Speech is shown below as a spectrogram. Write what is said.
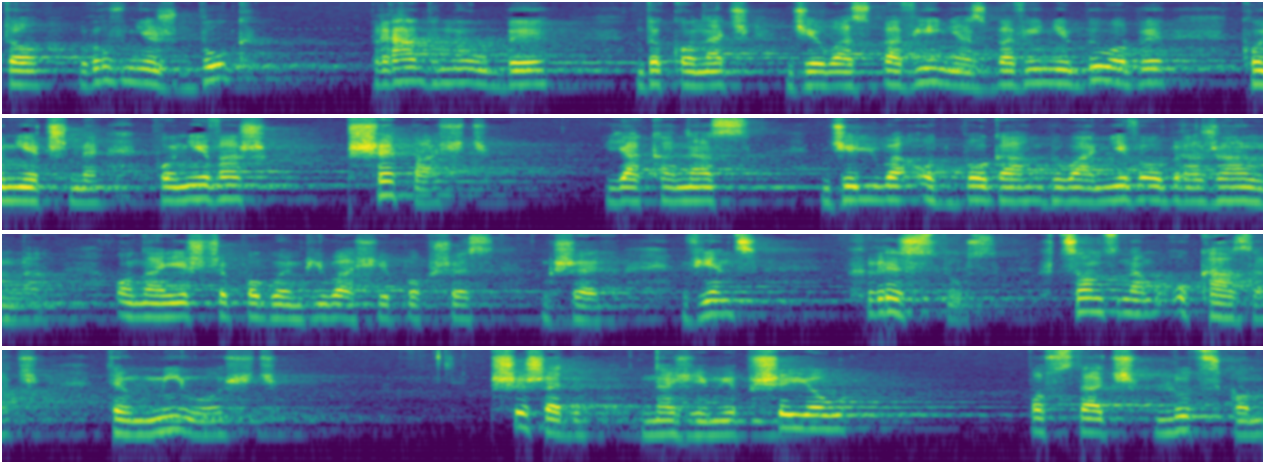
to również Bóg pragnąłby dokonać dzieła zbawienia. Zbawienie byłoby konieczne, ponieważ przepaść, jaka nas dzieliła od Boga, była niewyobrażalna. Ona jeszcze pogłębiła się poprzez grzech. Więc Chrystus, chcąc nam ukazać tę miłość, przyszedł na ziemię, przyjął postać ludzką,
